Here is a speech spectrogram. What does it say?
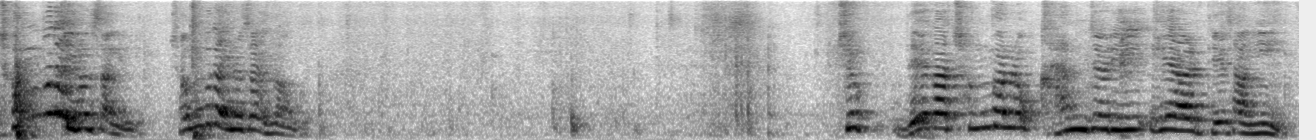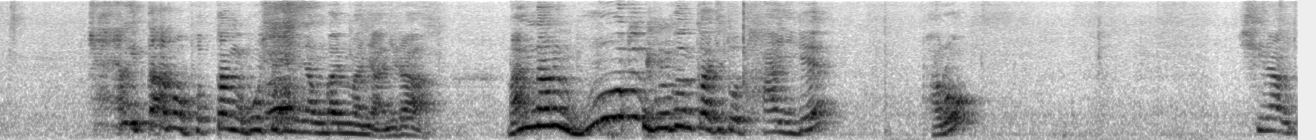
전부 다 이런 쌍이에요. 전부 다 이런 쌍에서 나온 거예요. 즉, 내가 정말로 간절히 해야 할 대상이 저기 따로 법당에 모시는 양반만이 아니라 만나는 모든 물건까지도 다 이게 바로 신앙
